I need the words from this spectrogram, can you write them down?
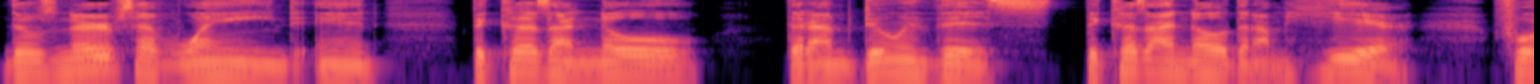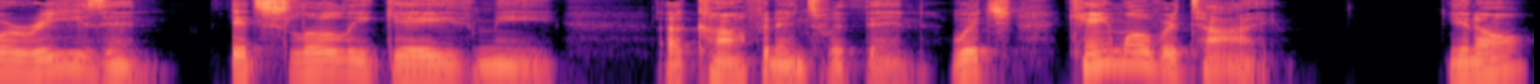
those nerves have waned and because I know that I'm doing this, because I know that I'm here for a reason, it slowly gave me a confidence within, which came over time. You know,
